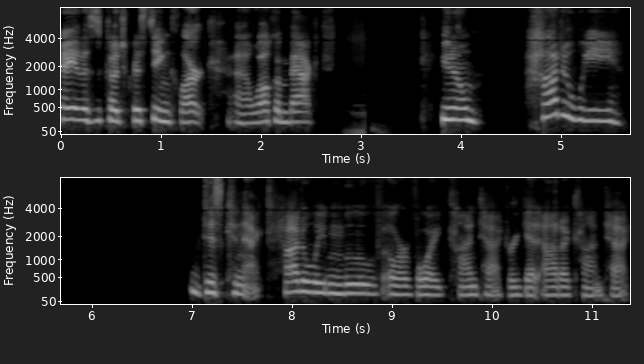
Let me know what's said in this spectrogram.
Hey, this is Coach Christine Clark. Uh, welcome back. You know, how do we disconnect? How do we move or avoid contact or get out of contact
